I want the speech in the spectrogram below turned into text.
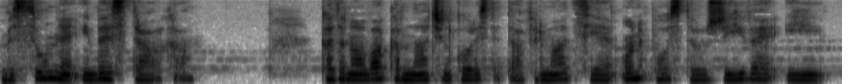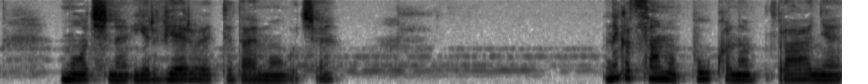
Bez sumnje i bez straha. Kada na ovakav način koristite afirmacije, one postaju žive i moćne jer vjerujete da je moguće. Nekad samo puko nabrajanje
